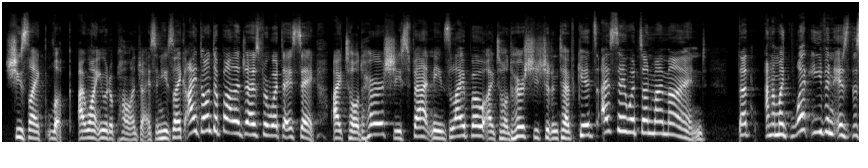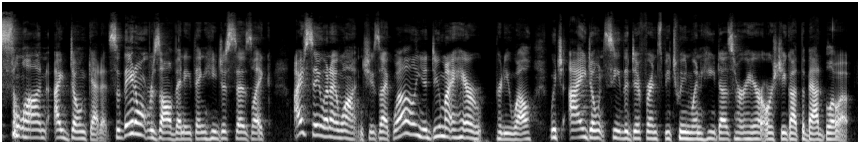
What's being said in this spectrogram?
she's like, Look, I want you to apologize. And he's like, I don't apologize for what I say. I told her she's fat, needs lipo. I told her she shouldn't have kids. I say what's on my mind. That, and I'm like, what even is the salon? I don't get it. So they don't resolve anything. He just says like, I say what I want. And she's like, well, you do my hair pretty well, which I don't see the difference between when he does her hair or she got the bad blowout.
